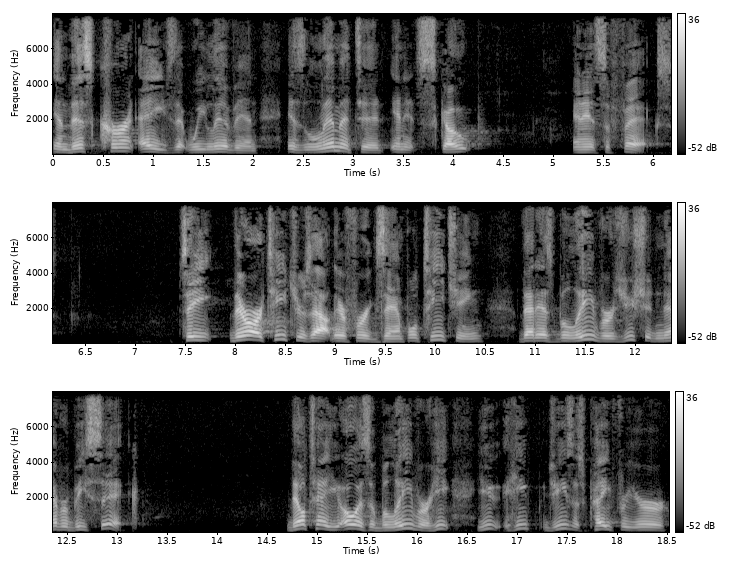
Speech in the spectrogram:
in this current age that we live in is limited in its scope and its effects. See, there are teachers out there, for example, teaching that as believers you should never be sick. They'll tell you, oh, as a believer, he, you, he, Jesus paid for your,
